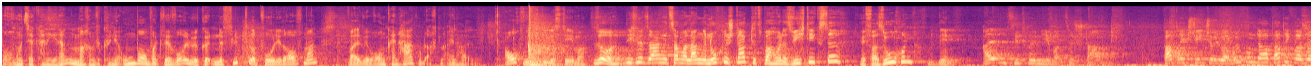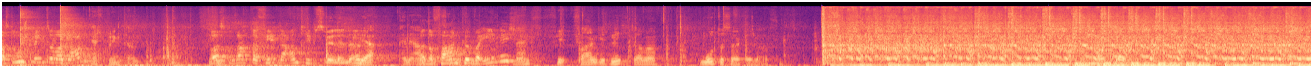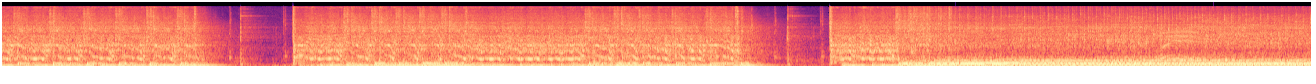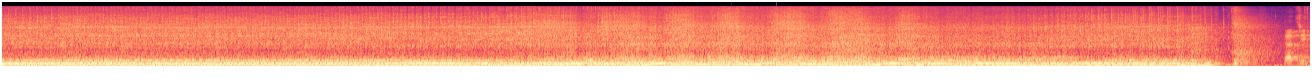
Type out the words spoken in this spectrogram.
brauchen wir uns ja keine Gedanken machen. Wir können ja umbauen, was wir wollen. Wir könnten eine Flip-Flop-Folie drauf machen, weil wir brauchen kein Haargutachten einhalten. Auch ein wichtiges Thema. So, ich würde sagen, jetzt haben wir lang genug geschnackt. Jetzt machen wir das Wichtigste. Wir versuchen, den alten Citroën hier mal zu starten. Patrick steht schon Überbrückung da. Patrick, was sagst du? Springt sowas an? Er springt an. Du hast gesagt, da fehlt eine Antriebswelle, ne? Ja, eine Also fahren können wir eh nicht. Nein, fahren geht nicht, aber Motor sollte laufen. Hört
